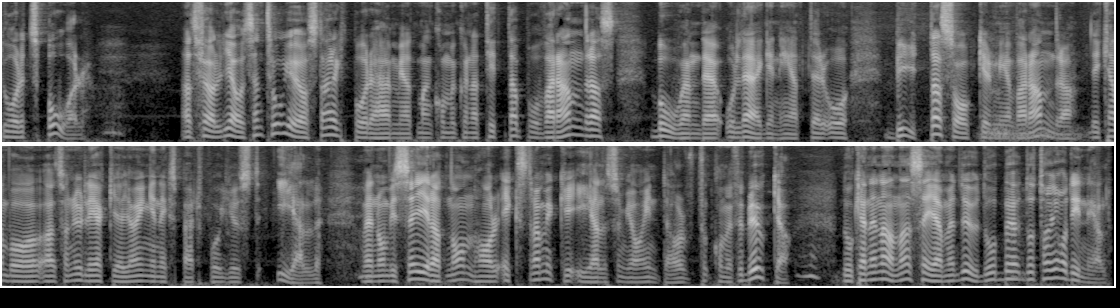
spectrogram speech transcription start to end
Du har ett spår att följa. Och Sen tror jag starkt på det här med att man kommer kunna titta på varandras boende och lägenheter och byta saker med varandra. Det kan vara, alltså nu leker jag, jag är ingen expert på just el, men om vi säger att någon har extra mycket el som jag inte har, kommer förbruka, då kan en annan säga, men du, då, då tar jag din el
